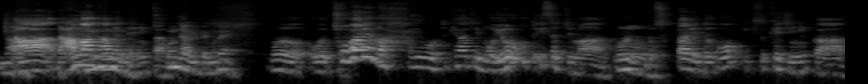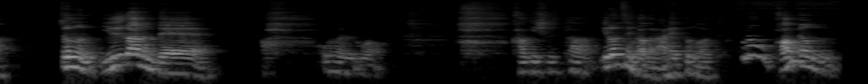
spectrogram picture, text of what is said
나 나만 음. 하면 되니까. 혼자 하기 때문에 뭐, 뭐 초반에는 아 이거 어떻게 하지 뭐 이런 것도 있었지만 어느 정도 숙달이 되고 익숙해지니까 저는 일 가는데 아 오늘 뭐 하, 가기 싫다 이런 생각을 안 했던 것 같아요. 그냥 가면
